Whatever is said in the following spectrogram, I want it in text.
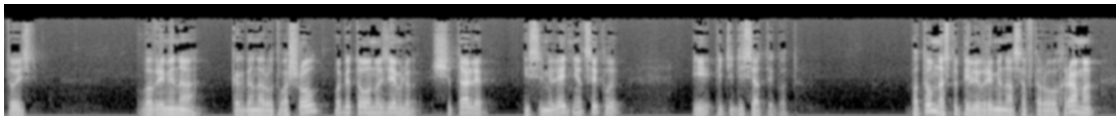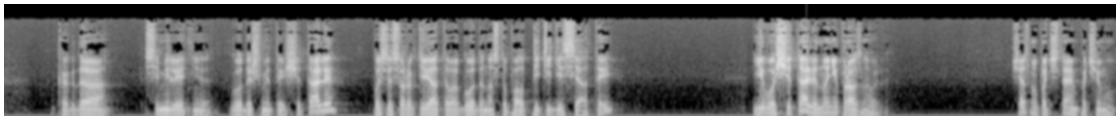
То есть, во времена когда народ вошел в обетованную землю, считали и семилетние циклы, и пятидесятый год. Потом наступили времена со второго храма, когда семилетние годы Шмиты считали, после 49 года наступал 50-й, его считали, но не праздновали. Сейчас мы почитаем, почему.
